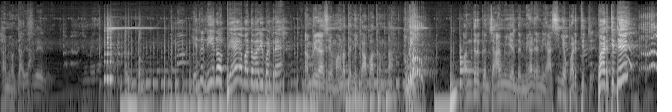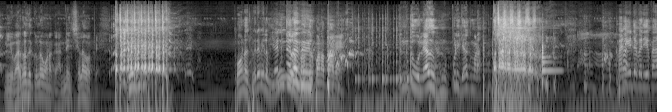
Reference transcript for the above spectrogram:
சாமி வந்துட்டார்டா என்ன நீனோ பேய பார்த்த மாதிரி பண்ற? நம்பிராசிய மானத்தை நீ காப்பாத்தணும் தான் வந்திருக்கும் சாமி அந்த மேடை நீ அசிங்கப்படுத்திட்டு படுத்துட்டு? நீ வர்றதுக்குள்ள உனக்கு அன்னை சில வைப்பேன். போன பிறவியில மூஞ்சூரா? பிறந்திருப்பானா தாவே எந்த ஊர்லயாவது இப்படி கேட்க மாடா மணிகிட்ட பெரியப்பா.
